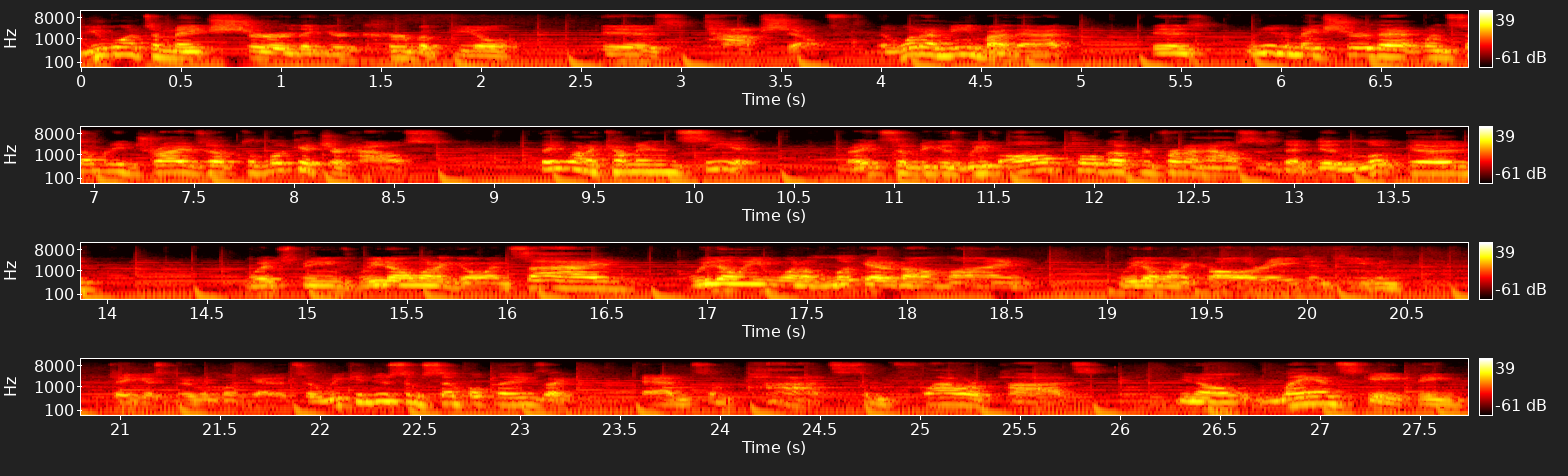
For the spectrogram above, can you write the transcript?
you want to make sure that your curb appeal is top shelf. And what I mean by that is we need to make sure that when somebody drives up to look at your house, they want to come in and see it, right? So because we've all pulled up in front of houses that didn't look good, which means we don't want to go inside. We don't even want to look at it online. We don't want to call our agent to even take us through and look at it. So we can do some simple things like adding some pots, some flower pots, you know, landscaping,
